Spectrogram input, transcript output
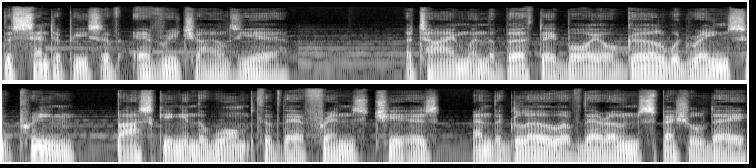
the centerpiece of every child's year a time when the birthday boy or girl would reign supreme, basking in the warmth of their friends' cheers and the glow of their own special day.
